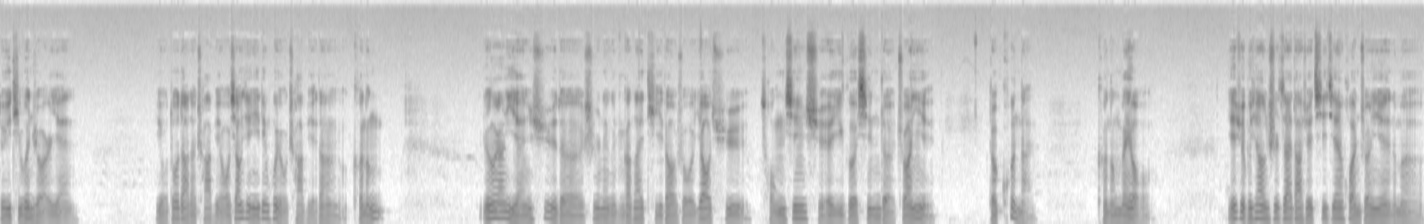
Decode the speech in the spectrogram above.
对于提问者而言，有多大的差别？我相信一定会有差别，但可能仍然延续的是那个你刚才提到说要去重新学一个新的专业的困难，可能没有，也许不像是在大学期间换专业那么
